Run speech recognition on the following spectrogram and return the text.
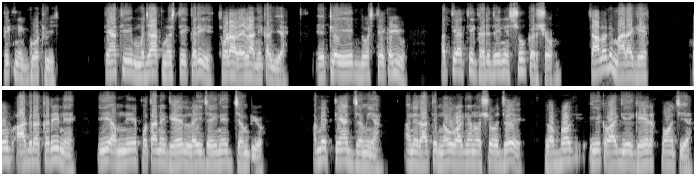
પિકનિક ગોઠવી. ત્યાંથી મજાક મસ્તી કરી થોડા વહેલા નીકળ્યા. એટલે એક દોસ્તે કહ્યું, અત્યારથી ઘરે જઈને શું કરશો? ચાલો ને મારા ઘેર. ખૂબ આગ્રહ કરીને એ અમને પોતાને ઘેર લઈ જઈને જમ્પ્યો. અમે ત્યાં જ જમ્યા અને રાતે નવ વાગ્યાનો શો જોઈ લગભગ એક વાગ્યે ઘેર પહોંચ્યા.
